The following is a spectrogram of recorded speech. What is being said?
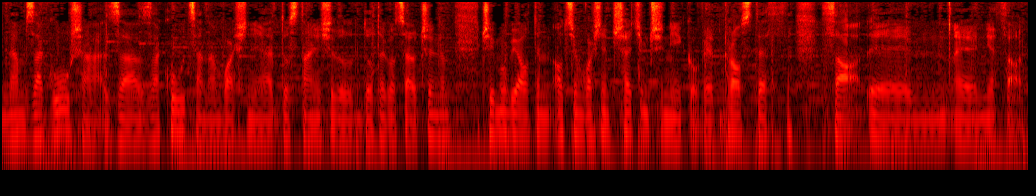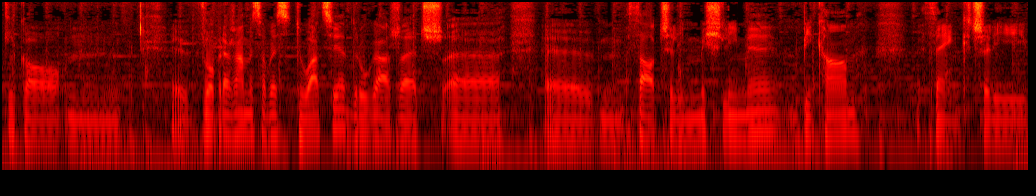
nam zagłusza, za, zakłóca nam właśnie dostanie się do, do tego celu. Czyli, czyli mówię o tym, o tym właśnie trzecim czynniku, wie, proste thought, yy, nie thought, tylko yy, wyobrażamy sobie sytuację. Druga rzecz, yy, thought, czyli myślimy, become, think, czyli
